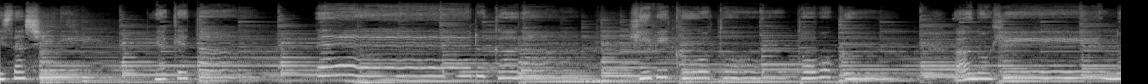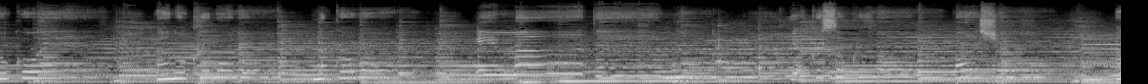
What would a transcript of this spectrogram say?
日差しに焼けたレールから響く音遠くあの日の声あの雲の向こう今でも約束の場所あ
